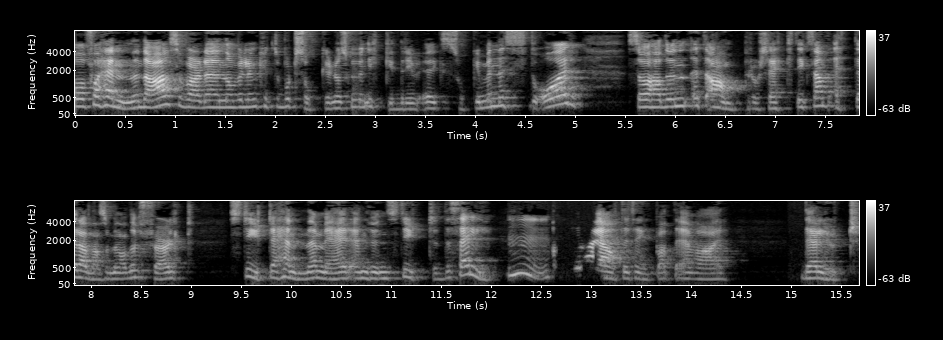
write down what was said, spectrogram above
Og for henne da så var det Nå ville hun kutte bort sukker, nå skulle hun ikke drive ikke sukker. Men neste år så hadde hun et annet prosjekt, ikke sant. Et eller annet som hun hadde følt styrte henne mer enn hun styrte det selv. Mm. Det har jeg alltid tenkt på at det var Det er lurt.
